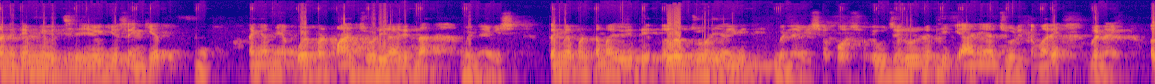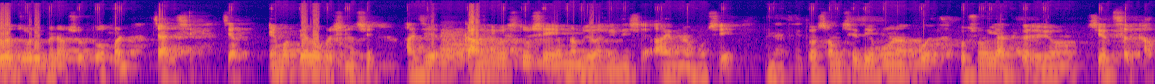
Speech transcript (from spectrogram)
અને તેમની વચ્ચે યોગ્ય સંકેત મૂકો. અહીંયા મેં કોઈ પણ પાંચ જોડી આ રીતના બનાવી છે. તમે પણ તમારી રીતે અલગ જોડી આવી બનાવી શકો છો. એવું જરૂરી નથી કે આની આ જોડી તમારે બનાવી. અલગ જોડી બનાવશો તો પણ ચાલશે. ચાલો, એમાં પહેલો પ્રશ્ન છે, આ જે કામની વસ્તુ છે એમનામ રહેવા દીધી છે. આ એમના મૂછે નથી. તો સમછેદીય પૂર્ણાંક હોય તો શું યાદ કરી લેવાનું? છેદ સરખાવ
